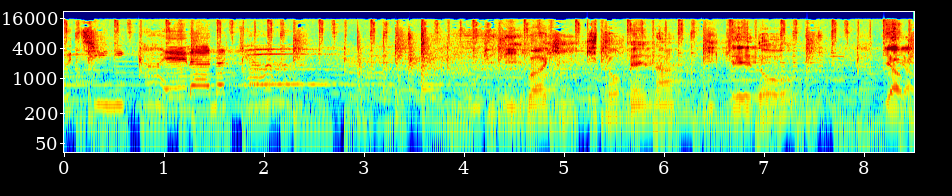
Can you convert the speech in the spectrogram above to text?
家に帰らなきゃ。無理には引き止めないけど野暮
